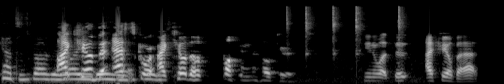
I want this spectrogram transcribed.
Captain Falcon, I killed the escort. I killed a fucking hooker. You know what? This, I feel bad.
